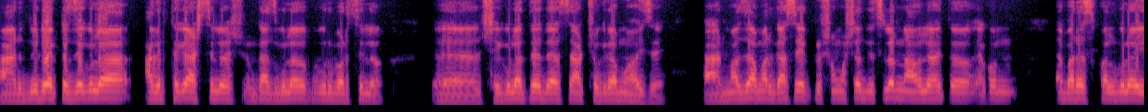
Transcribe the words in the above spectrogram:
আর দুইটা একটা যেগুলা আগের থেকে আসছিল গাছগুলো উর্বর ছিল আহ, সেগুলাতে দেখা যাচ্ছে আটশো গ্রামও হয়েছে। আর মাঝে আমার গাছে একটু সমস্যা দিছিল না হলে হয়তো এখন এভারেজ ফলগুলোই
